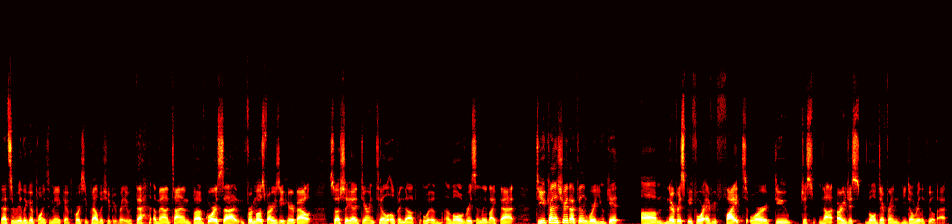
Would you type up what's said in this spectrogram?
that's a really good point to make. Of course, you probably should be ready with that amount of time. But of course, uh, for most fighters you hear about, especially uh, Darren Till opened up a little recently like that. Do you kind of share that feeling where you get um, nervous before every fight, or do you just not? Are you just a little different? You don't really feel that.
